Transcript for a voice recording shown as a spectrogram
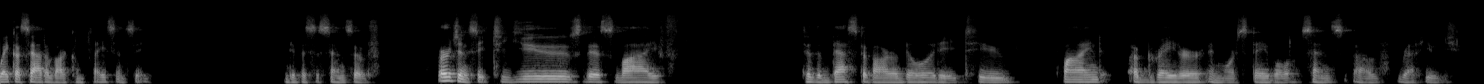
wake us out of our complacency, give us a sense of urgency to use this life to the best of our ability to find a greater and more stable sense of refuge,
